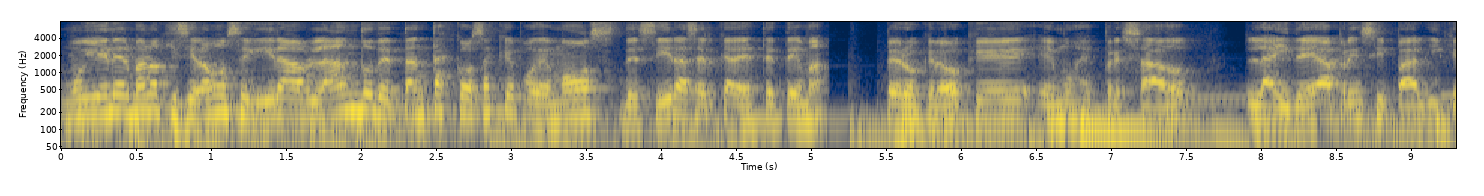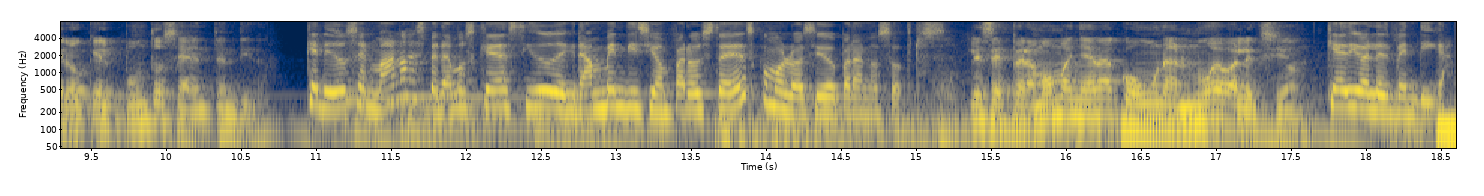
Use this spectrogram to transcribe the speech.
Muy bien, hermanos, quisiéramos seguir hablando de tantas cosas que podemos decir acerca de este tema, pero creo que hemos expresado la idea principal y creo que el punto se ha entendido. Queridos hermanos, esperamos que haya sido de gran bendición para ustedes como lo ha sido para nosotros. Les esperamos mañana con una nueva lección. Que Dios les bendiga.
